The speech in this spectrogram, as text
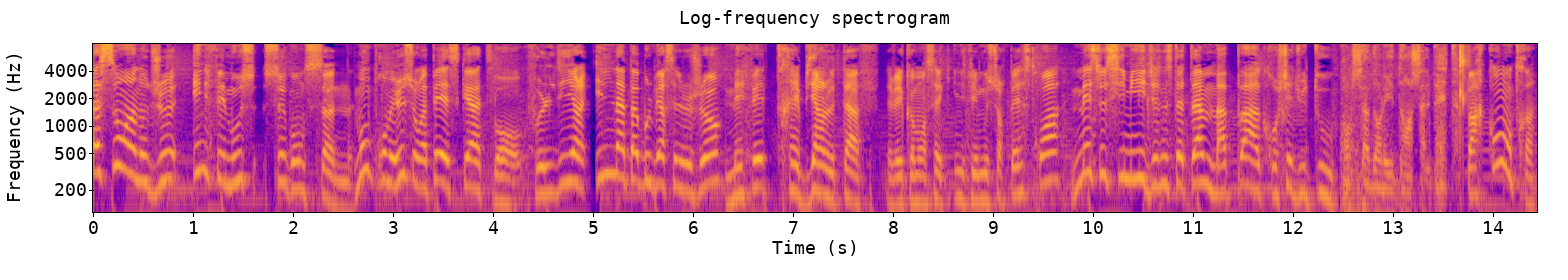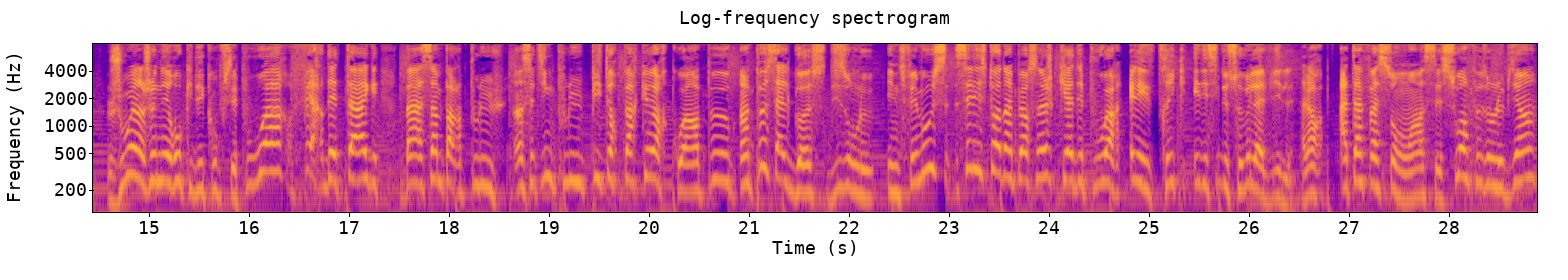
Passons à un autre jeu, Infamous Second Son. Mon premier jeu sur ma PS4. Bon, faut le dire, il n'a pas bouleversé le genre, mais fait très bien le taf. J'avais commencé avec Infamous sur PS3, mais ce simili Jason Statham m'a pas accroché du tout. Prends ça dans les dents, sale bête. Par contre, jouer un jeune héros qui découvre ses pouvoirs, faire des tags, bah ça me parle plus. Un setting plus Peter Parker, quoi, un peu, un peu sale gosse, disons-le. Infamous, c'est l'histoire d'un personnage qui a des pouvoirs électriques et décide de sauver la ville. Alors, à ta façon, hein, c'est soit en faisant le bien,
